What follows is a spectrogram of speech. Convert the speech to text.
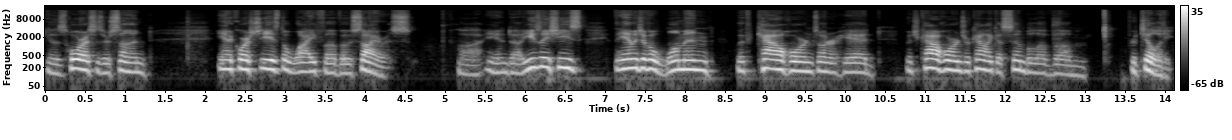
because Horus is her son. And of course, she is the wife of Osiris. Uh, and uh, usually she's the image of a woman with cow horns on her head, which cow horns are kind of like a symbol of um, fertility.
